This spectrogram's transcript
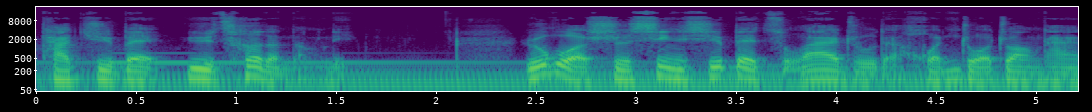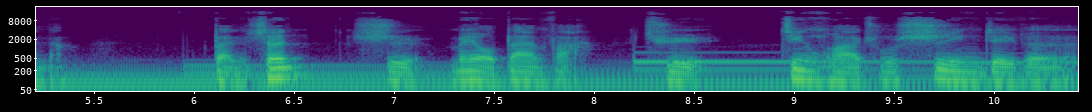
它具备预测的能力；如果是信息被阻碍住的浑浊状态呢，本身是没有办法去进化出适应这个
